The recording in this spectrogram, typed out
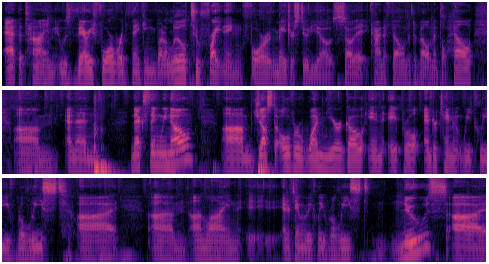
at the time, it was very forward thinking, but a little too frightening for the major studios. So they kind of fell into developmental hell. Um, and then, next thing we know, um, just over one year ago in April, Entertainment Weekly released. Uh, um, online. Entertainment Weekly released news, uh,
